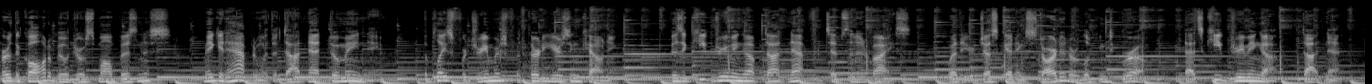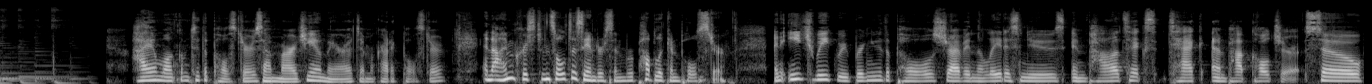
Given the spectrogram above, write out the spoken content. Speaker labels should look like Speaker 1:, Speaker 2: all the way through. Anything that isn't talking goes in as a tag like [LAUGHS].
Speaker 1: Heard the call to build your small business? Make it happen with a .net domain name, the place for dreamers for 30 years and counting. Visit keepdreamingup.net for tips and advice, whether you're just getting started or looking to grow. That's keepdreamingup.net.
Speaker 2: Hi, and welcome to the Pollsters. I'm Margie Omero, Democratic pollster.
Speaker 3: And I'm Kristen Soltis Anderson, Republican pollster.
Speaker 2: And each week we bring you the polls driving the latest news in politics, tech, and pop culture. So,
